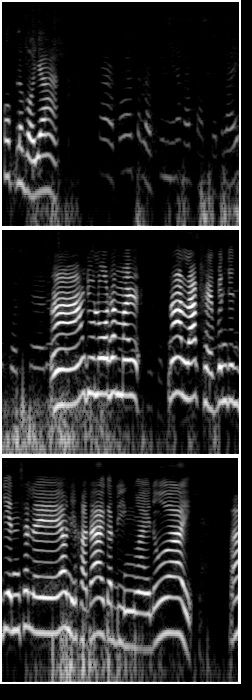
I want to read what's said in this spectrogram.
ครบแล้วบอกย่าค่ะก็สำหรับที่นี้นะคะฝากกดไลค์กดแชร์ด้วยอ่ายูโรทำไมน่ารักแถมเป็นเย็นๆซะแล้วนี่ค่ะได้กระดิ่งใหม่ด้วยว้า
